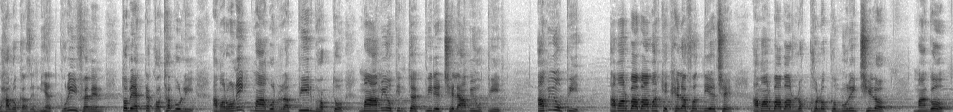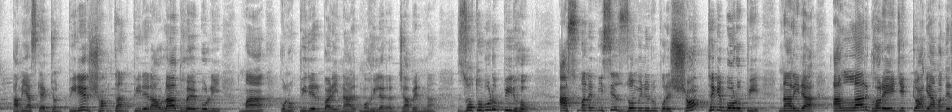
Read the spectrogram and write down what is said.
ভালো কাজে নিয়াত করেই ফেলেন। তবে একটা কথা বলি, আমার অনেক মা বোনেরা পীর ভক্ত মা আমিও কিন্তু এক পীরের ছেলে, আমিও পীর আমিও পীর। আমার বাবা আমাকে খেলাফত দিয়েছে। আমার বাবার লক্ষ লক্ষ মুড়ি ছিল। মা গো আমি আজকে একজন পীরের সন্তান, পীরের আওলাদ হয়ে বলি, মা, কোনো পীরের বাড়ি না, মহিলারা যাবেন না। যত বড় পীর হোক আসমানের নিচে, জমিনের উপরে সব থেকে বড় পীর। নারীরা আল্লাহর ঘরে, এই যে একটু আগে আমাদের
